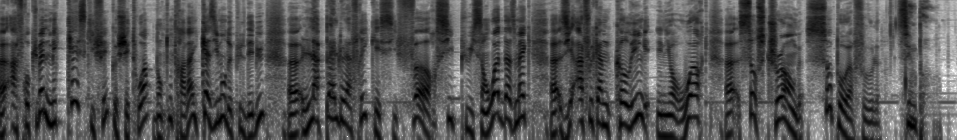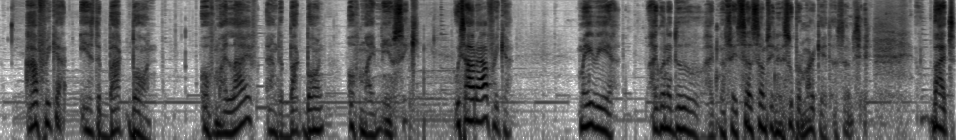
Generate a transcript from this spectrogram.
euh, afro-cubaines, mais qu'est-ce qui fait que chez toi, dans ton travail, quasiment depuis le début, l'appel de l'Afrique est si fort, si puissant? What does make the African calling in your work so strong, so powerful? Simple. Africa is the backbone of my life and the backbone of my music. Without Africa, maybe I'm gonna do, I'm gonna say, sell something in the supermarket or something. But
